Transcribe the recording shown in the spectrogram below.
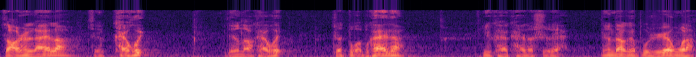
早晨来了就开会，领导开会，这躲不开的，一开开到十点，领导给布置任务了，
